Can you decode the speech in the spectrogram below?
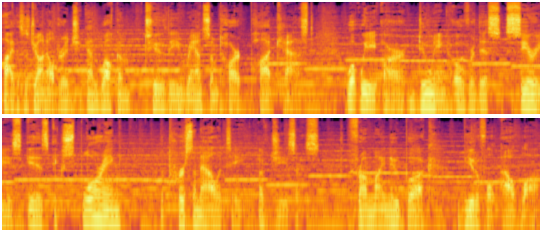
Hi, this is John Eldredge, and welcome to the Ransomed Heart podcast. What we are doing over this series is exploring the personality of Jesus from my new book, Beautiful Outlaw.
